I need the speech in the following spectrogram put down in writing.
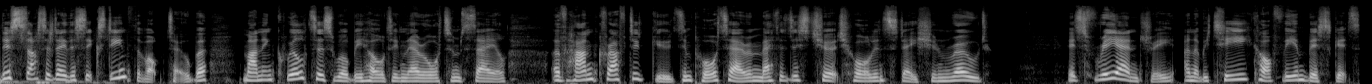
This Saturday, the 16th of October, Mannin Quilters will be holding their autumn sale of handcrafted goods in Port Erin Methodist Church Hall in Station Road. It's free entry and there'll be tea, coffee, and biscuits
